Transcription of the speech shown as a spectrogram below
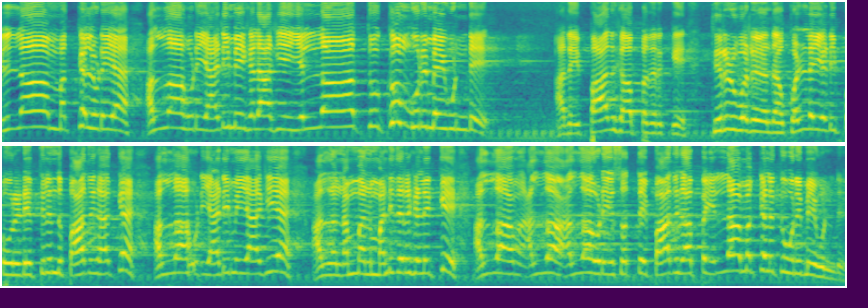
எல்லா மக்களுடைய அல்லாஹுடைய அடிமைகளாகிய எல்லாத்துக்கும் உரிமை உண்டு. அதை பாதுகாப்பதற்கு திருவடு கொள்ளையடிப்பவரிடத்திலிருந்து பாதுகாக்க அல்லாஹுடைய அடிமையாகிய அல்ல நம்ம மனிதர்களுக்கு அல்லாஹ் அல்லாஹ் அல்லாஹுடைய சொத்தை பாதுகாப்ப எல்லா மக்களுக்கும் உரிமை உண்டு.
